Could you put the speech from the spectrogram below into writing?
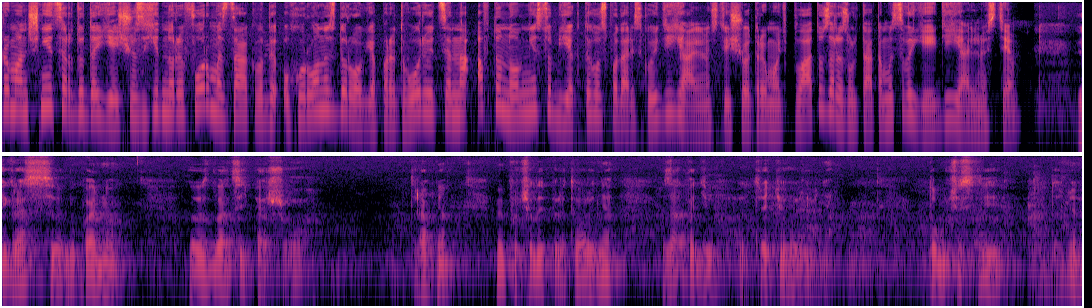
Роман Шніцер додає, що згідно реформи заклади охорони здоров'я перетворюються на автономні суб'єкти господарської діяльності, що отримують плату за результатами своєї діяльності. Якраз е, буквально е, з 21 травня ми почали перетворення закладів третього рівня. В тому числі до нього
